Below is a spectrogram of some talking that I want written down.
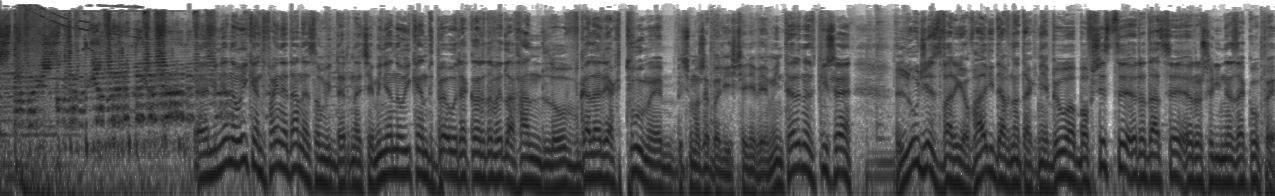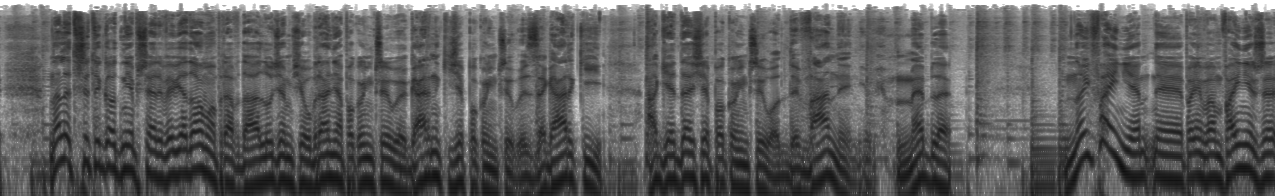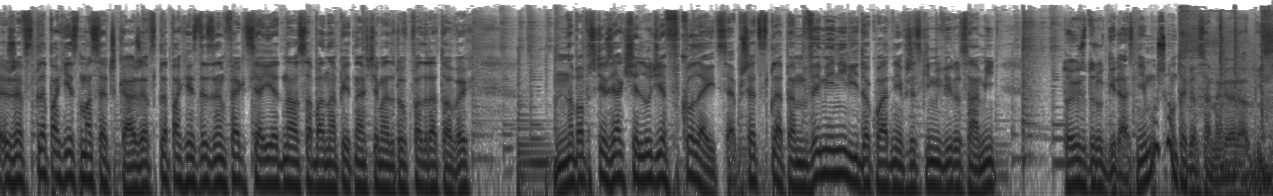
Wstawaj. E, Miniony weekend, fajne dane są w internecie. Miniony weekend był rekordowy dla handlu. W galeriach tłumy, być może byliście, nie wiem. Internet pisze, ludzie zwariowali, dawno tak nie było, bo wszyscy rodacy ruszyli na zakupy. No ale trzy tygodnie przerwy, wiadomo, prawda? Ludziom się ubrania pokończyły, garnki się pokończyły, zegarki, AGD się pokończyło, dywany, nie wiem, meble. No i fajnie, e, powiem wam fajnie, że, że w sklepach jest maseczka, że w sklepach jest dezynfekcja jedna osoba na 15 metrów kwadratowych. No bo przecież jak się ludzie w kolejce przed sklepem wymienili dokładnie wszystkimi wirusami, to już drugi raz nie muszą tego samego robić.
